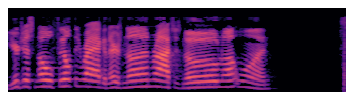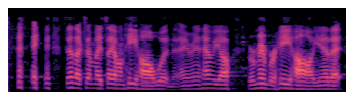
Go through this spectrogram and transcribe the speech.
you're just an old filthy rag, and there's none righteous, no, not one. Sounds like something they'd say on Hee Haw, wouldn't it? I mean, how many of y'all remember Hee Haw? You know that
